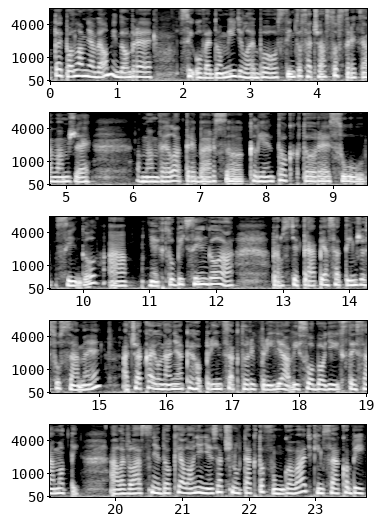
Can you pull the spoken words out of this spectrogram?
toto je podľa mňa veľmi dobré si uvedomiť, lebo s týmto sa často stretávam, že Mám veľa trebárs e, klientok, ktoré sú single a nechcú byť single a proste trápia sa tým, že sú samé a čakajú na nejakého princa, ktorý príde a vyslobodí ich z tej samoty. Ale vlastne dokiaľ oni nezačnú takto fungovať, kým sa akoby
